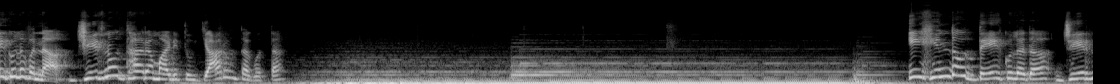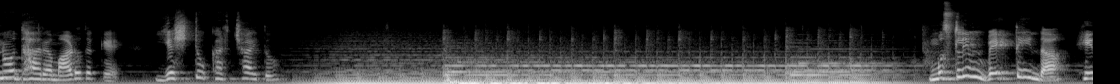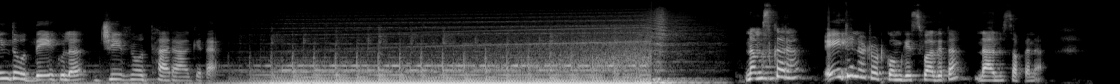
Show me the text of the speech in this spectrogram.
ದೇಗುಲವನ್ನ ಜೀರ್ಣೋದ್ಧಾರ ಮಾಡಿತು ಯಾರು ಅಂತ ಗೊತ್ತಾ? ಈ ಹಿಂದೂ ದೇಗುಲದ ಜೀರ್ಣೋದ್ಧಾರ ಮಾಡೋದಕ್ಕೆ ಎಷ್ಟು ಖರ್ಚಾಯಿತು? ಮುಸ್ಲಿಂ ವ್ಯಕ್ತಿಯಿಂದ ಹಿಂದೂ ದೇಗುಲ ಜೀರ್ಣೋದ್ಧಾರ ಆಗಿದೆ. ನಮಸ್ಕಾರ. ಏಟಿನ ಡಾಟ್ ಕಾಮ್ಗೆ ಸ್ವಾಗತ. ನಾನು ಸಪನ.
